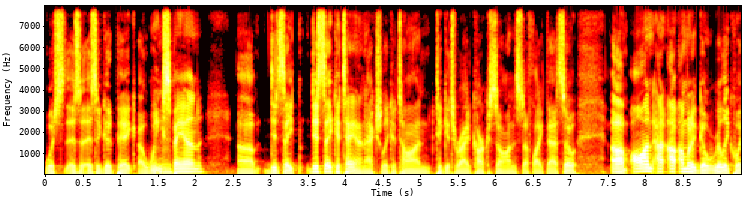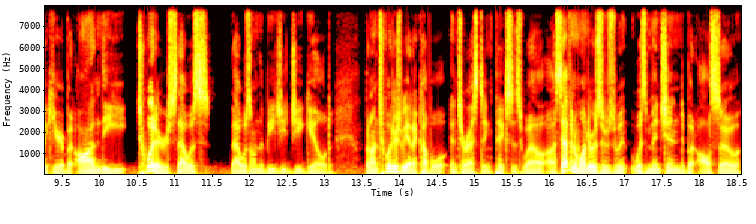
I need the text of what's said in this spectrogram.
which is a, is a good pick. Mm-hmm. A Wingspan. Um, did say did say Catan actually Catan Ticket to Ride Carcassonne and stuff like that. So um, on I, I'm going to go really quick here, but on the Twitters that was that was on the BGG Guild, but on Twitters we had a couple interesting picks as well. Uh, Seven Wonders was was mentioned, but also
